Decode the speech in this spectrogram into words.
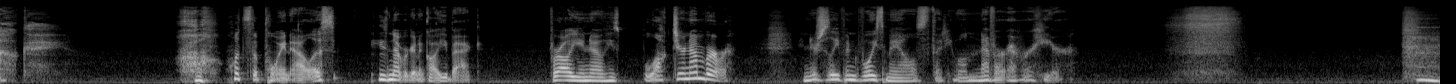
Okay. What's the point, Alice? He's never going to call you back. For all you know, he's blocked your number. And you're just leaving voicemails that he will never ever hear. Hmm.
